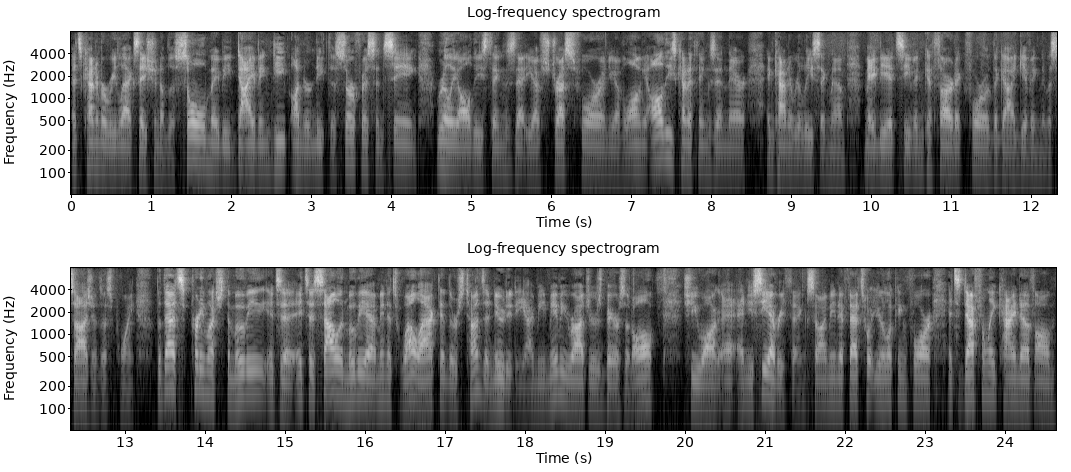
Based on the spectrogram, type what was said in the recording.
It's kind of a relaxation of the soul maybe diving deep underneath the surface and seeing really all these things that you have stress for and you have longing all these kind of things in there and kind of releasing them. Maybe it's even cathartic for the guy giving the massage at this point point. But that's pretty much the movie. It's a it's a solid movie. I mean, it's well acted. There's tons of nudity. I mean, Mimi Rogers bears it all. She walk and you see everything. So I mean, if that's what you're looking for, it's definitely kind of um,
